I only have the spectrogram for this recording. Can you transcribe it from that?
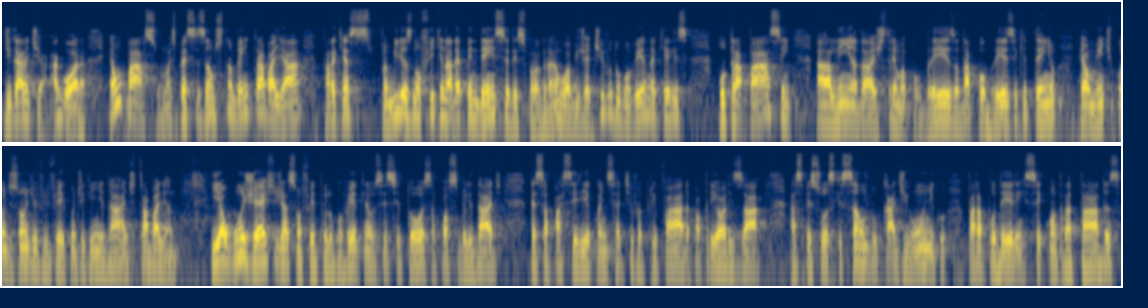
de garantia. Agora, é um passo, nós precisamos também trabalhar para que as famílias não fiquem na dependência desse programa. O objetivo do governo é que eles ultrapassem a linha da extrema pobreza, da pobreza e que tenham realmente condições de viver com dignidade trabalhando. E alguns gestos já são feitos pelo governo, que você citou, essa possibilidade dessa parceria com a iniciativa privada para priorizar as pessoas que são do CAD único para poderem ser contratadas.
